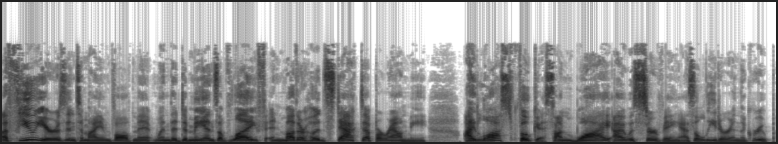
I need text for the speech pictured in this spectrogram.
A few years into my involvement, when the demands of life and motherhood stacked up around me, I lost focus on why I was serving as a leader in the group.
